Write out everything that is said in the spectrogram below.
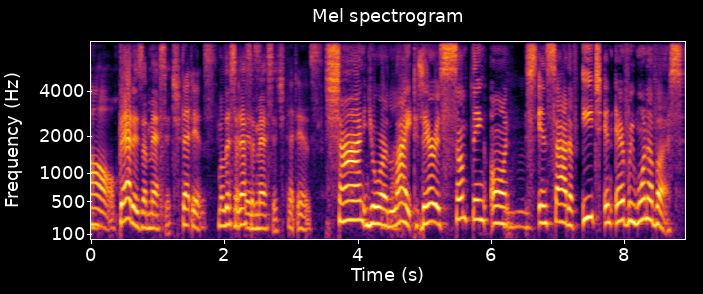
all. that is a message. That is. Melissa, That that's a message. That is. Shine your light. There is something on Mm-hmm. inside of each and every one of us.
